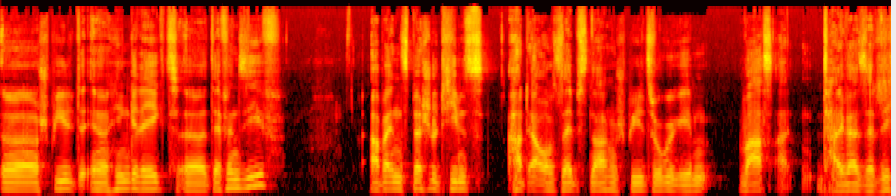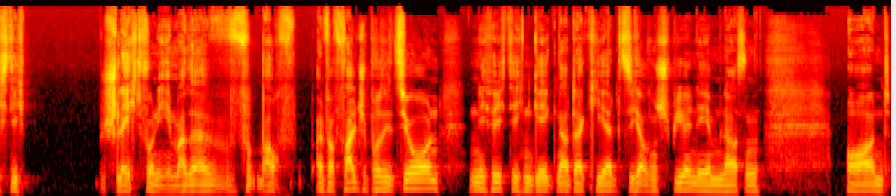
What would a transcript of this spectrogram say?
äh, Spiel äh, hingelegt, äh, defensiv. Aber in Special Teams hat er auch selbst nach dem Spiel zugegeben, war es teilweise richtig schlecht von ihm. Also auch einfach falsche Position, nicht richtig einen Gegner attackiert, sich aus dem Spiel nehmen lassen. Und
